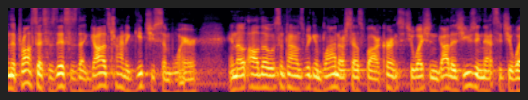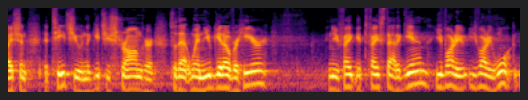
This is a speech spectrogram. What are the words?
And the process is this is that God's trying to get you somewhere. And although sometimes we can blind ourselves by our current situation, God is using that situation to teach you and to get you stronger so that when you get over here and you get to face that again, you've already, you've already won.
